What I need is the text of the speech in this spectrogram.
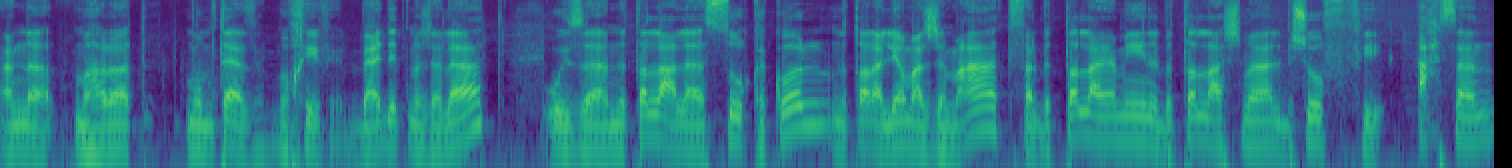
عندنا مهارات ممتازة مخيفة. بعدة مجالات وإذا بنطلع على السوق ككل بنطلع اليوم على الجامعات فاللي بتطلع يمين اللي بتطلع شمال بشوف في أحسن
